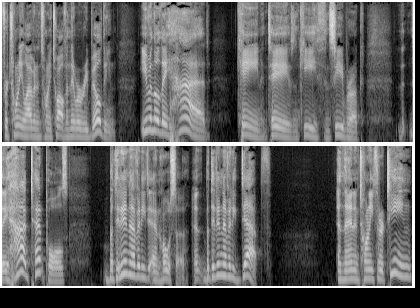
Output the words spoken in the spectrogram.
for 2011 and 2012, and they were rebuilding even though they had Kane and Toews and Keith and Seabrook, they had tent poles, but they didn't have any and Hossa, and but they didn't have any depth. And then in 2013,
